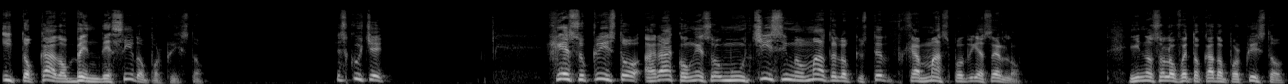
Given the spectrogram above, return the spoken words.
y tocado, bendecido por Cristo. Escuche, Jesucristo hará con eso muchísimo más de lo que usted jamás podría hacerlo. Y no solo fue tocado por Cristo,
